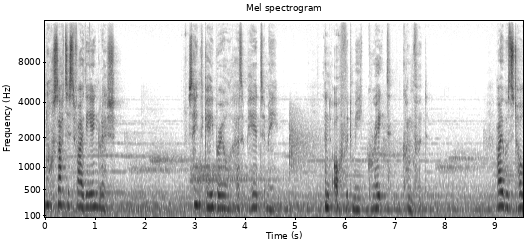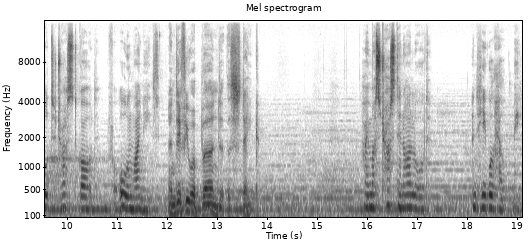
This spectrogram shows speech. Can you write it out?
nor satisfy the English. Saint Gabriel has appeared to me and offered me great comfort. I was told to trust God for all my needs. And if you were burned at the stake? I must trust in our Lord, and He will help me.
